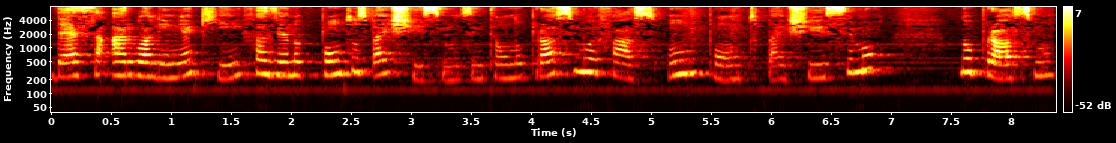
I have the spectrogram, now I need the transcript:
dessa argolinha aqui, fazendo pontos baixíssimos. Então, no próximo eu faço um ponto baixíssimo, no próximo,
